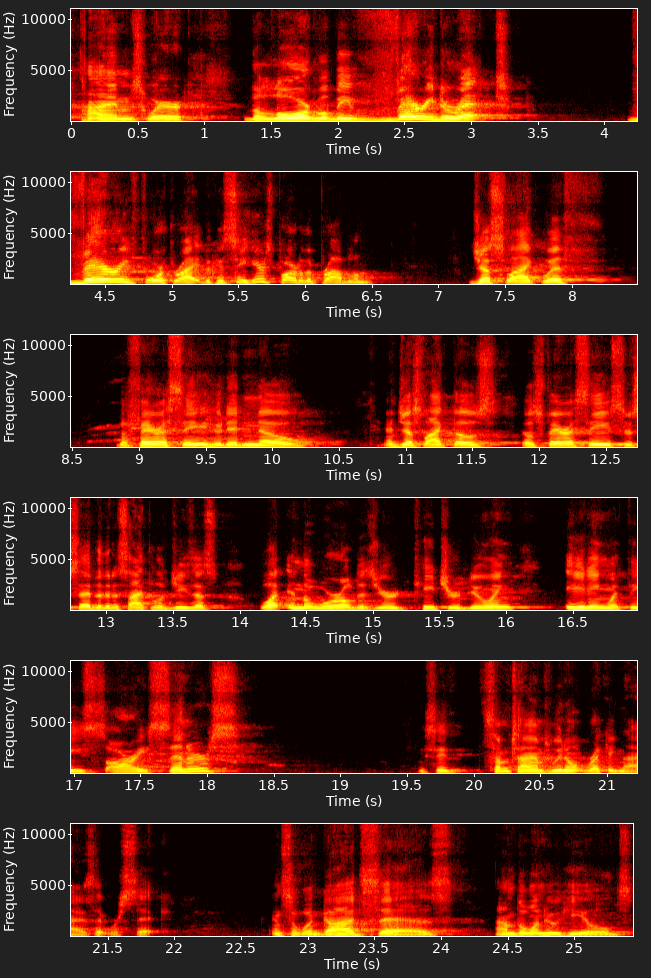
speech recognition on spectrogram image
times where the Lord will be very direct, very forthright. Because, see, here's part of the problem. Just like with the Pharisee who didn't know, and just like those, those Pharisees who said to the disciple of Jesus, What in the world is your teacher doing eating with these sorry sinners? You see, sometimes we don't recognize that we're sick. And so when God says, I'm the one who heals,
